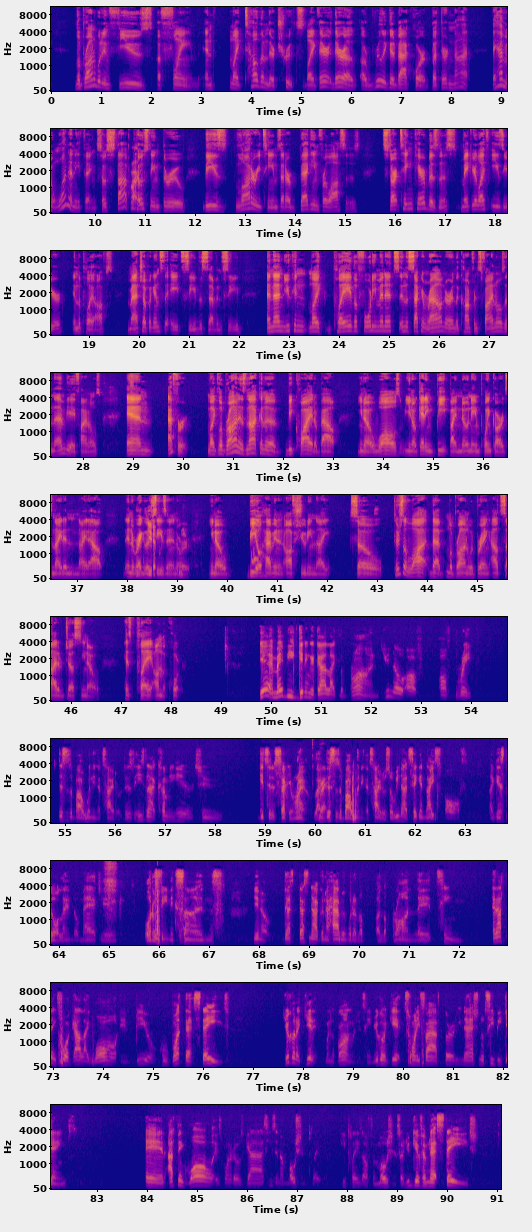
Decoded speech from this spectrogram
LeBron would infuse a flame and like tell them their truths. Like they're they're a, a really good backcourt, but they're not they haven't won anything. So stop Right. coasting through these lottery teams that are begging for losses start taking care of business, make your life easier in the playoffs, match up against the eighth seed, the seventh seed, and then you can like play the 40 minutes in the second round or in the conference finals and the NBA finals and effort. Like LeBron is not going to be quiet about, you know, Walls, you know, getting beat by no-name point guards night in and night out in the regular yeah. season or, you know, Beal having an off shooting night. So there's a lot that LeBron would bring outside of just, you know, his play on the court. Yeah, and maybe getting a guy like LeBron, you know, off off break, this is about winning a title. This he's not coming here to get to the second round. Like right. this is about winning a title. So we're not taking nights off against the Orlando Magic or the Phoenix Suns. You know, that's that's not going to happen with a, Le, a LeBron led team. And I think for a guy like Wall and Beal who want that stage, you're going to get it when LeBron on your team. You're going to get 25, 30 national TV games. And I think Wall is one of those guys, he's an emotion player. He plays off emotion. So you give him that stage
